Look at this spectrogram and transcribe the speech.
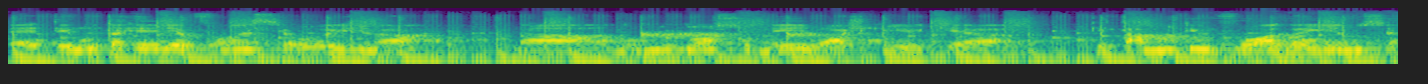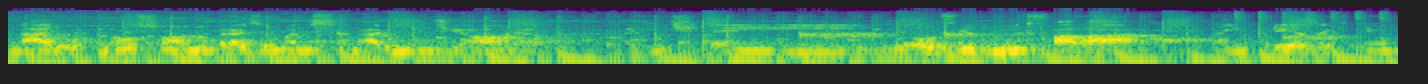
é, tem muita relevância hoje na, na, no nosso meio. Eu acho que, que é, está muito em voga aí no cenário, não só no Brasil, mas no cenário mundial. Né? Gente tem ouvido muito falar na empresa que tem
